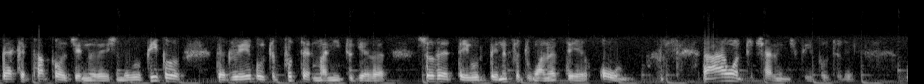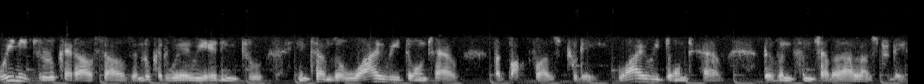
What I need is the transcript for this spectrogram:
back at Papwa's generation, there were people that were able to put that money together so that they would benefit one of their own. Now, I want to challenge people today we need to look at ourselves and look at where we're heading to in terms of why we don't have the Papwas today, why we don't have the Vincent Tshabalalas today.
